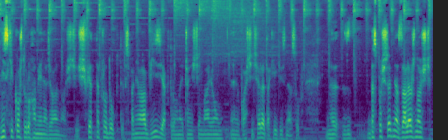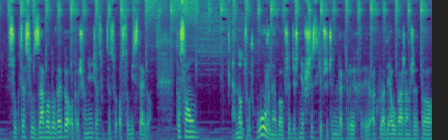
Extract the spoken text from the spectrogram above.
Niski koszt uruchomienia działalności, świetne produkty, wspaniała wizja, którą najczęściej mają e, właściciele takich biznesów, bezpośrednia zależność sukcesu zawodowego od osiągnięcia sukcesu osobistego. To są no cóż, główne, bo przecież nie wszystkie przyczyny, dla których e, akurat ja uważam, że to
